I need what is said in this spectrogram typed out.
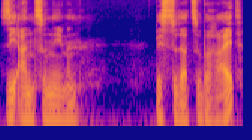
sie anzunehmen. Bist du dazu bereit?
